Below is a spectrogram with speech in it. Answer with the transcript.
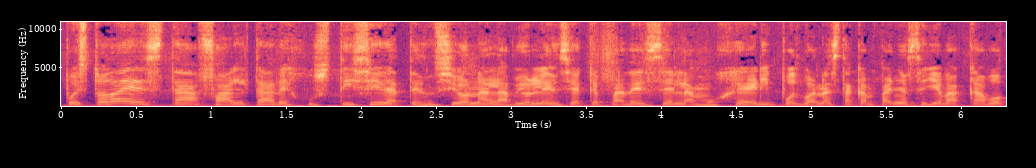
pues toda esta falta de justicia y de atención a la violencia que padece la mujer y pues bueno, esta campaña se lleva a cabo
